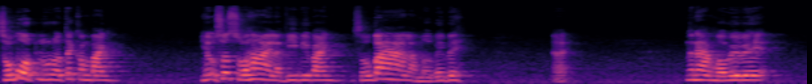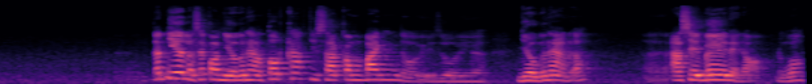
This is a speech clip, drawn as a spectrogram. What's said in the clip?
số 1 luôn là Techcombank. Hiệu suất số 2 là VPBank số 3 là MBB đấy ngân hàng MBB tất nhiên là sẽ còn nhiều ngân hàng tốt khác như Sacombank rồi rồi ờ, nhiều ngân hàng nữa. Ờ, ACB này nọ, đúng không?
